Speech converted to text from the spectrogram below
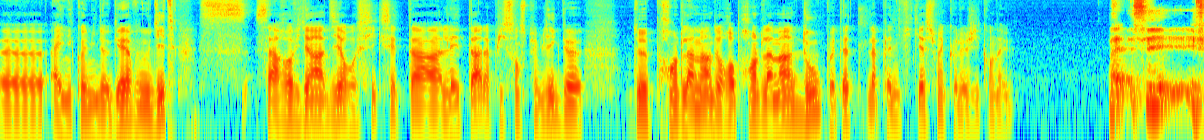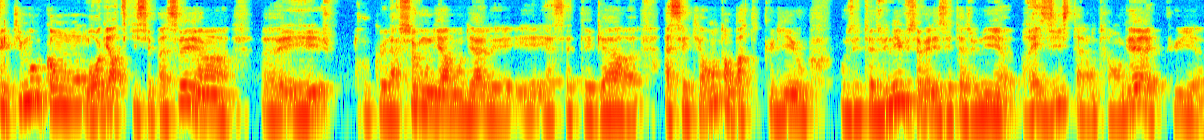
euh, à une économie de guerre, vous nous dites. Ça revient à dire aussi que c'est à l'État, la puissance publique, de prendre la main, de reprendre la main, d'où peut-être la planification écologique qu'on a eue c'est effectivement quand on regarde ce qui s'est passé, hein, euh, et je trouve que la Seconde Guerre mondiale est, est à cet égard assez éclairante, en particulier aux, États-Unis. Vous savez, les États-Unis résistent à l'entrée en guerre, et puis euh,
